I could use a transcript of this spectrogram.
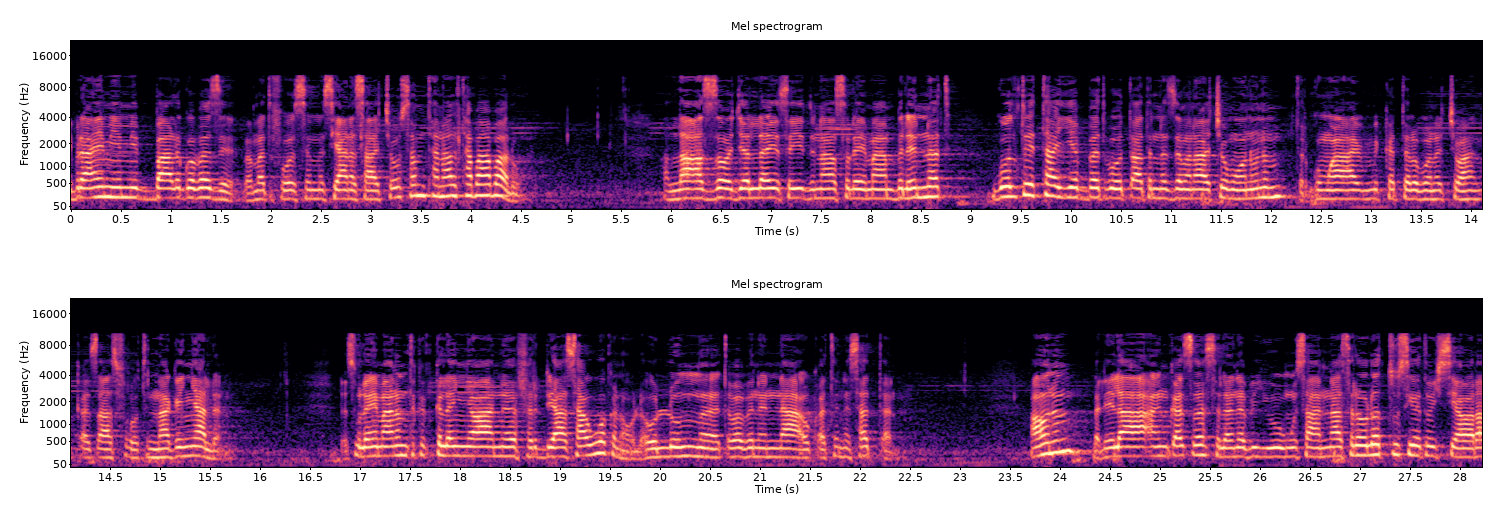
ኢብራሂም የሚባል ጎበዝ በመጥፎ ስም ሲያነሳቸው ሰምተናል ተባባሉ። አላህ አዘ ወጀለ የሰይድና ሱለይማን ብልህነት ጎልቶ የታየበት በወጣትነት ዘመናቸው መሆኑንም ትርጉሟ የሚከተለው በሆነችው አንቀጽ አስፍሮት እናገኛለን። ለሱለይማንም ትክክለኛዋን ፍርድ ያሳወቅ ነው። ለሁሉም ጥበብንና እውቀትን ሰጠን። አሁንም በሌላ አንቀጽ ስለ ነቢዩ ሙሳና ስለ ሁለቱ ሴቶች ሲያወራ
